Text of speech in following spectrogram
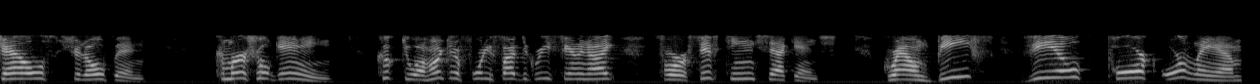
Shells should open. Commercial game, Cook to 145 degrees Fahrenheit for 15 seconds. Ground beef, veal, pork, or lamb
